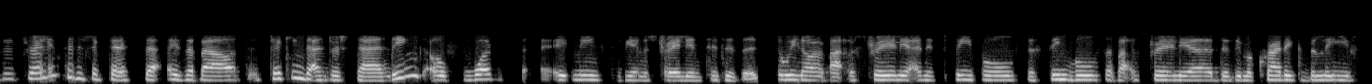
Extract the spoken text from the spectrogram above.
The Australian citizenship test is about checking the understanding of what it means to be an Australian citizen. So we know about Australia and its people, the symbols about Australia, the democratic beliefs,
